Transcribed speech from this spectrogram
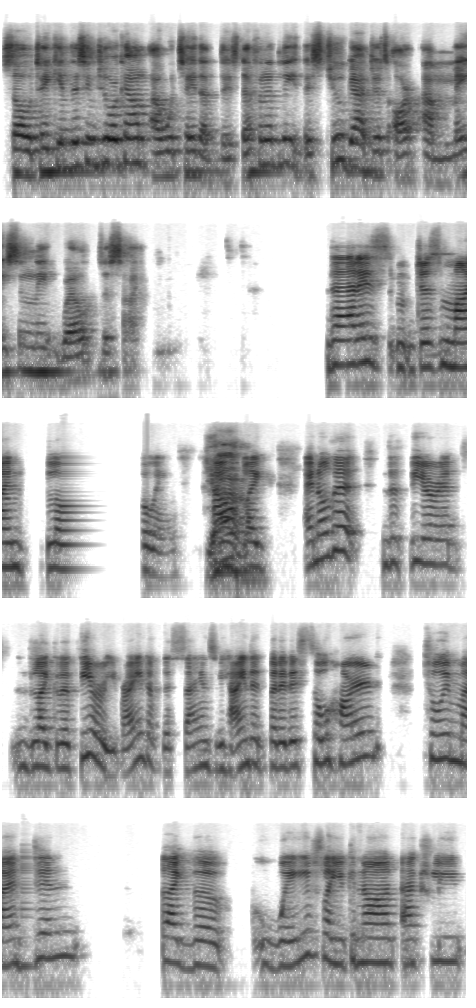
So taking this into account, I would say that this definitely, these two gadgets are amazingly well designed. That is just mind blowing. Yeah. How, like, I know that the theory, like the theory, right, of the science behind it, but it is so hard to imagine like the waves, like you cannot actually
